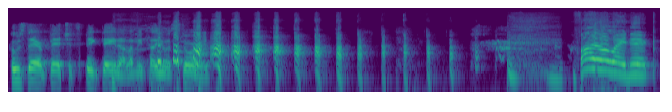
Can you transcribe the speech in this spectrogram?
Who's there, bitch? It's big data. Let me tell you a story. Fire away, Nick.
